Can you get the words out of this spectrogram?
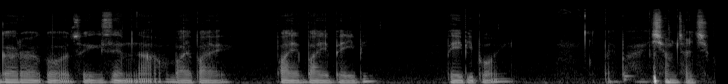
Gotta go to exam now. Bye bye. Bye bye baby. Baby boy. Bye. 시험 잘 치고.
